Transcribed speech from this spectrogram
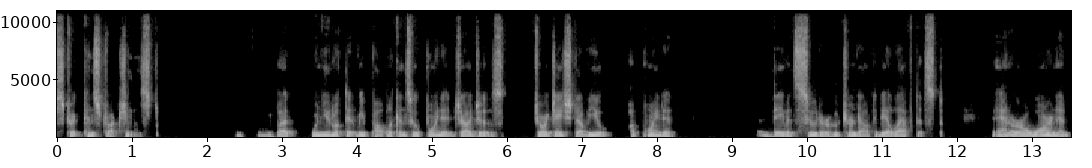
strict constructionists. But when you looked at Republicans who appointed judges, George H.W. appointed David Souter, who turned out to be a leftist, and Earl Warren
